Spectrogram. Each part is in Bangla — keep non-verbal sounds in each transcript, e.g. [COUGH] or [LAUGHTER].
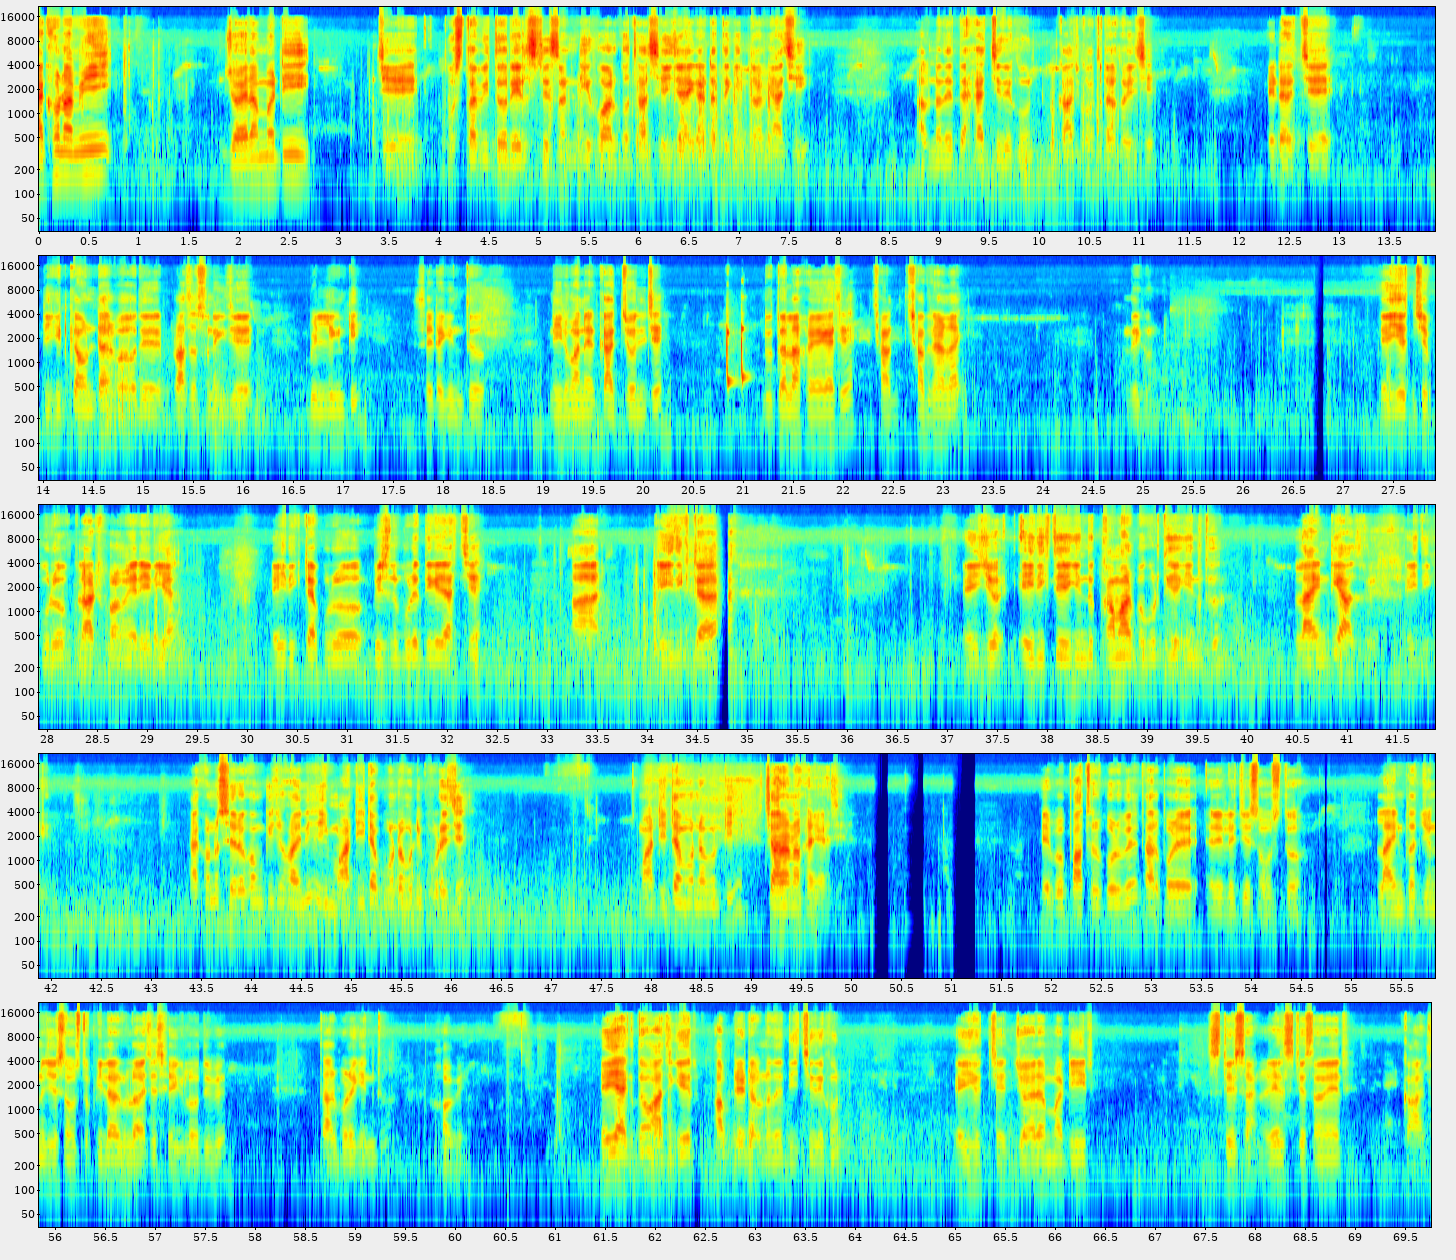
এখন আমি জয়রামবাটি যে প্রস্তাবিত রেল স্টেশনটি হওয়ার কথা, সেই জায়গাটাতে কিন্তু আমি আছি। আপনাদের দেখাচ্ছি, দেখুন কাজ কতটা হয়েছে। এটা হচ্ছে টিকিট কাউন্টার বা ওদের প্রশাসনিক যে বিল্ডিংটি, সেটা কিন্তু নির্মাণের কাজ চলছে। দুতলা হয়ে গেছে ছাদ ছাদ ঢালাই দেখুন। এই হচ্ছে পুরো প্ল্যাটফর্মের এরিয়া এই দিকটা পুরো বিষ্ণুপুরের দিকে যাচ্ছে। আর এই দিকটা এই যে, এই দিক থেকে কিন্তু কামারপুকুর থেকে কিন্তু লাইনটি আসবে এই দিকে। এখনও সেরকম কিছু হয়নি, এই মাটিটা মোটামুটি পড়েছে। মাটিটা মোটামুটি চারানো হয়ে গেছে। এরপর পাথর পড়বে, তারপরে রেলের যে সমস্ত লাইন তার জন্য যে সমস্ত পিলারগুলো আছে সেইগুলোও দিবে। তারপরে কিন্তু হবে। এই একদম আজকের আপডেট আপনাদের দিচ্ছি দেখুন। এই হচ্ছে জয়রামবাটির স্টেশন, রেল স্টেশনের কাজ।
